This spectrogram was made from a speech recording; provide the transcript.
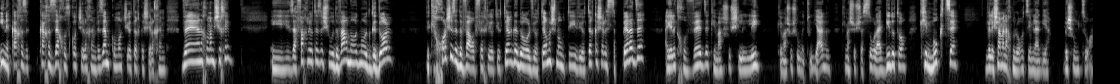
הנה ככה זה, ככה זה החוזקות שלכם וזה המקומות שיותר קשה לכם, ואנחנו ממשיכים. אה, זה הפך להיות איזשהו דבר מאוד מאוד גדול, וככל שזה דבר הופך להיות יותר גדול ויותר משמעותי ויותר קשה לספר את זה, הילד חווה את זה כמשהו שלילי כמשהו שהוא מתויג, כמשהו שאסור להגיד אותו, כמוקצה, ולשם אנחנו לא רוצים להגיע בשום צורה.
